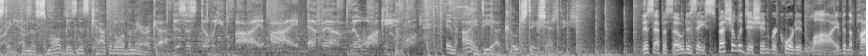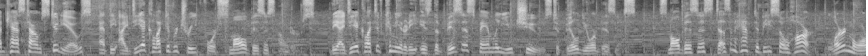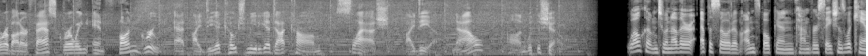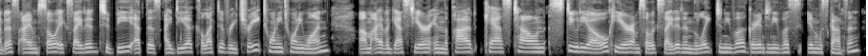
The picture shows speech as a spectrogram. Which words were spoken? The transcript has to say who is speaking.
Speaker 1: Broadcasting from the small business capital of America, this is WIIFM Milwaukee, an idea coach station.
Speaker 2: This episode is a special edition recorded live in the Podcast Town studios at the Idea Collective Retreat for Small Business Owners. The Idea Collective community is the business family you choose to build your business. Small business doesn't have to be so hard. Learn more about our fast-growing and fun group at ideacoachmedia.com slash idea. Now, on with the show.
Speaker 3: Welcome to another episode of Unspoken Conversations with Candace. I am so excited to be at this Idea Collective Retreat 2021. Um, I have a guest here in the Podcast Town studio here. I'm so excited in the Lake Geneva, Grand Geneva in Wisconsin.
